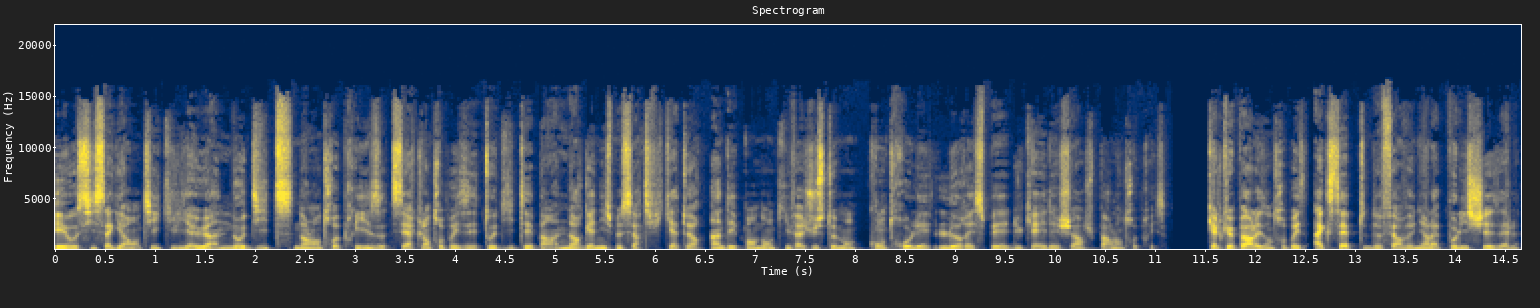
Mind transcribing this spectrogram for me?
et aussi ça garantit qu'il y a eu un audit dans l'entreprise, c'est-à-dire que l'entreprise est auditée par un organisme certificateur indépendant qui va justement contrôler le respect du cahier des charges par l'entreprise. Quelque part, les entreprises acceptent de faire venir la police chez elles,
